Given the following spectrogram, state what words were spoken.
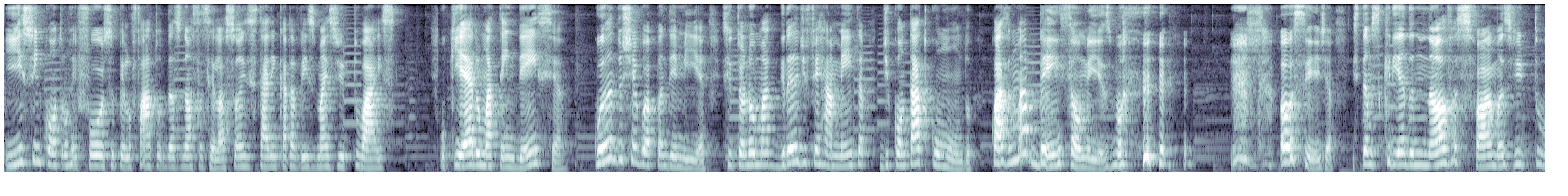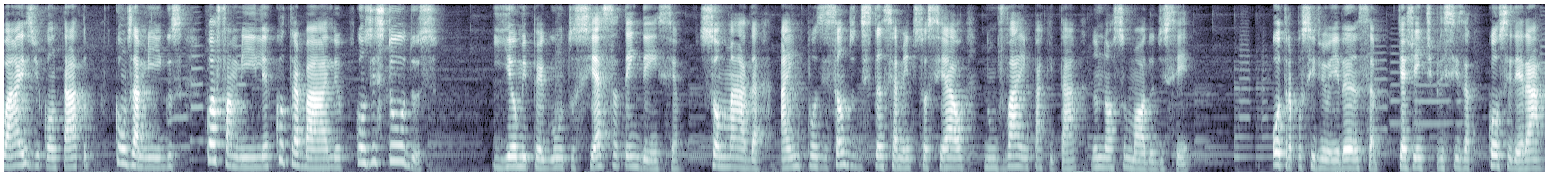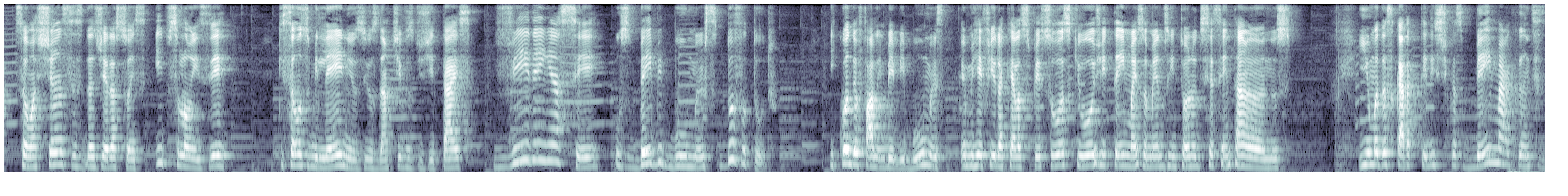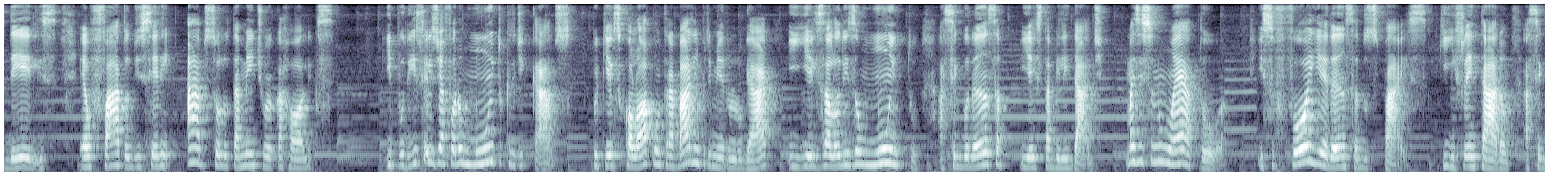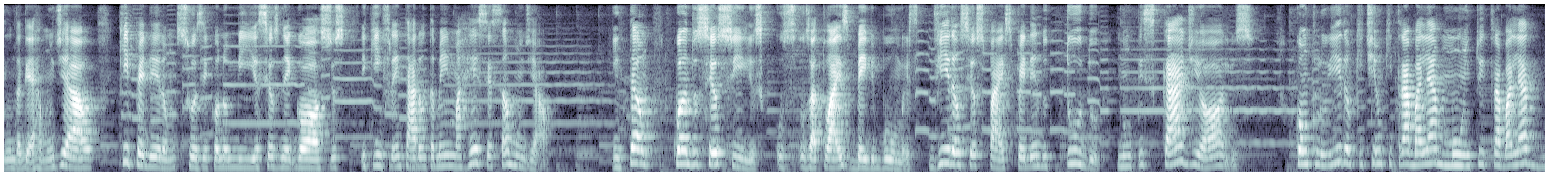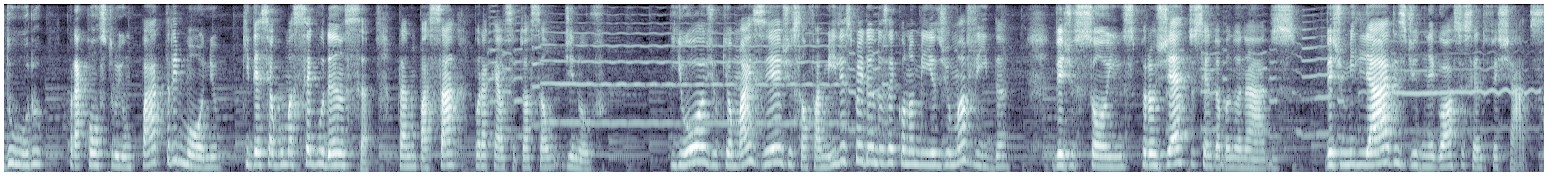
E isso encontra um reforço pelo fato das nossas relações estarem cada vez mais virtuais. O que era uma tendência, quando chegou a pandemia, se tornou uma grande ferramenta de contato com o mundo, quase uma benção mesmo. Ou seja, estamos criando novas formas virtuais de contato com os amigos, com a família, com o trabalho, com os estudos. E eu me pergunto se essa tendência, somada à imposição do distanciamento social, não vai impactar no nosso modo de ser. Outra possível herança que a gente precisa considerar são as chances das gerações Y e Z, que são os milênios e os nativos digitais, virem a ser os baby boomers do futuro. E quando eu falo em baby boomers, eu me refiro àquelas pessoas que hoje têm mais ou menos em torno de 60 anos. E uma das características bem marcantes deles é o fato de serem absolutamente workaholics. E por isso eles já foram muito criticados, porque eles colocam o trabalho em primeiro lugar e eles valorizam muito a segurança e a estabilidade. Mas isso não é à toa. Isso foi herança dos pais, que enfrentaram a Segunda Guerra Mundial, que perderam suas economias, seus negócios e que enfrentaram também uma recessão mundial. Então, quando seus filhos, os, os, atuais baby boomers, viram seus pais perdendo tudo num piscar de olhos, concluíram que tinham que trabalhar muito e trabalhar duro para construir um patrimônio que desse alguma segurança para não passar por aquela situação de novo. E hoje o que eu mais vejo são famílias perdendo as economias de uma vida. Vejo sonhos, projetos sendo abandonados. Vejo milhares de negócios sendo fechados.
